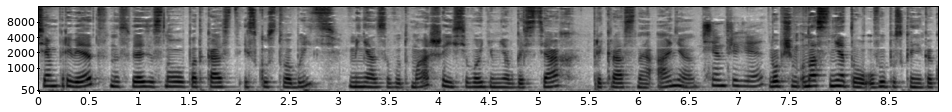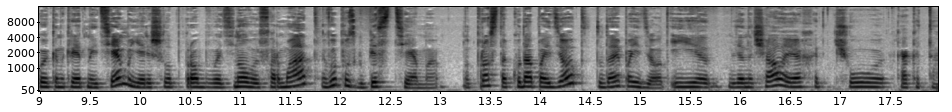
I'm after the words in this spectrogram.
Всем привет! На связи снова подкаст «Искусство быть». Меня зовут Маша, и сегодня у меня в гостях прекрасная Аня. Всем привет! В общем, у нас нету у выпуска никакой конкретной темы. Я решила попробовать новый формат. Выпуск без темы. Вот просто куда пойдет, туда и пойдет. И для начала я хочу, как это,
